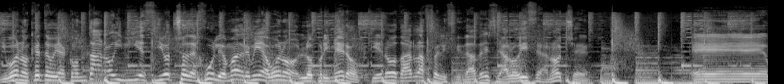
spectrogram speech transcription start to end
Y bueno, ¿qué te voy a contar? Hoy 18 de julio, madre mía. Bueno, lo primero, quiero dar las felicidades, ya lo hice anoche. Eh,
